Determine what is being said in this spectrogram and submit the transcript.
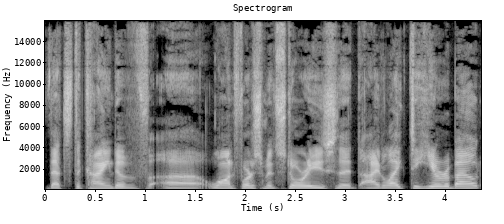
That's the kind of uh, law enforcement stories that I like to hear about.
